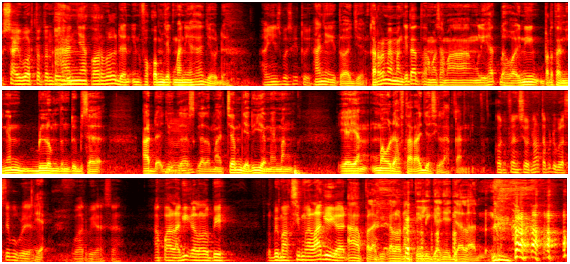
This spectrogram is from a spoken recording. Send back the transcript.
cywar tertentu? Hanya Corwell dan Infocom Jackmania saja udah. Hanya sebatas itu ya? Hanya itu aja. Karena memang kita sama-sama melihat bahwa ini pertandingan belum tentu bisa ada juga segala macam. Jadi ya memang ya yang mau daftar aja silakan. Konvensional tapi 12 ribu bro ya? Iya. Luar biasa. Apalagi kalau lebih lebih maksimal lagi kan? Apalagi kalau nanti liganya jalan.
